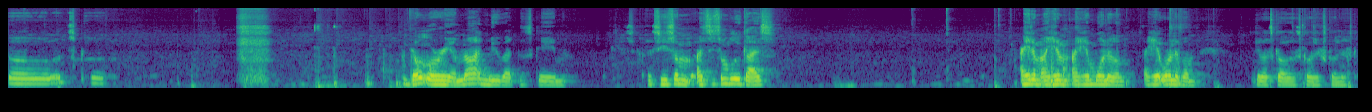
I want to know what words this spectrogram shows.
go. Let's go. Don't worry, I'm not new at this game. I see some. I see some blue guys. I hit him. I hit him. I hit one of them. I hit one of them. Okay, let's go. Let's go. Let's go. Let's go.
